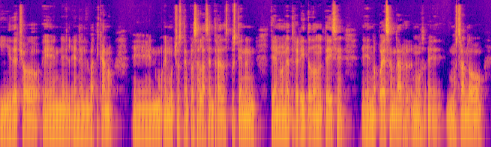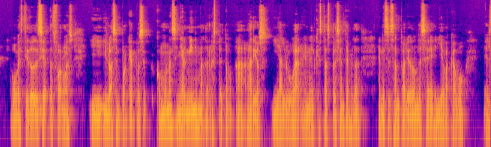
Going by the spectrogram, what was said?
Y de hecho, en el, Vaticano, en, muchos templos a las entradas, pues tienen, tienen un letrerito donde te dice, eh, no puedes andar eh, mostrando o vestido de ciertas formas y, lo hacen ¿por qué? Pues como una señal mínima de respeto a, Dios y al lugar en el que estás presente, ¿verdad? En ese santuario donde se lleva a cabo el,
